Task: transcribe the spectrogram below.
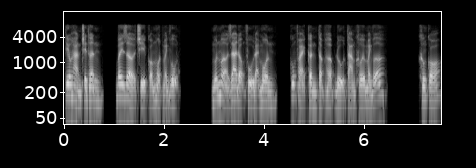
Tiêu Hàn trên thân, bây giờ chỉ có một mảnh vụn. Muốn mở ra động phủ đại môn, cũng phải cần tập hợp đủ 8 khối mảnh vỡ. Không có.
